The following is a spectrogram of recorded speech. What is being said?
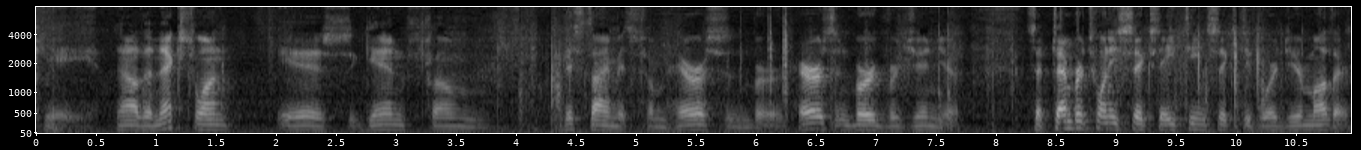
Okay, now the next one is again from, this time it's from Harrisonburg, Harrisonburg, Virginia. September 26, 1864, dear mother.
